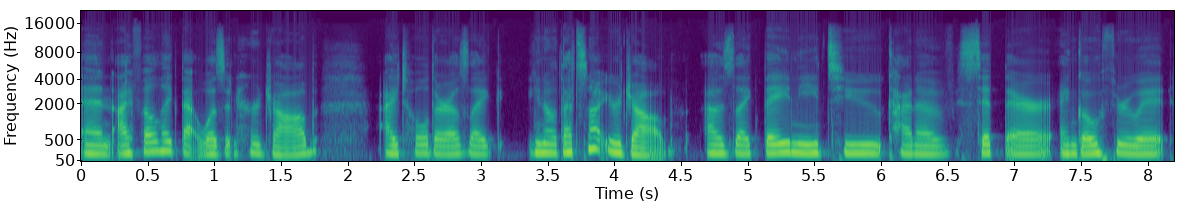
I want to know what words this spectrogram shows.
And I felt like that wasn't her job. I told her I was like, "You know, that's not your job." I was like, "They need to kind of sit there and go through it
